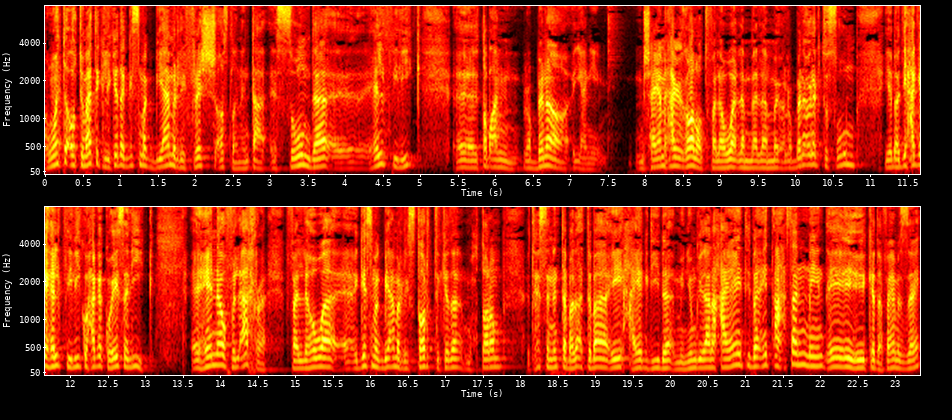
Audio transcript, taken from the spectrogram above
هو أنت automatically كده جسمك بيعمل refresh أصلا أنت الصوم ده healthy ليك. آه، طبعا ربنا يعني مش هيعمل حاجة غلط. فلو لما لما ربنا يقول لك تصوم يبقى دي حاجة healthy ليك وحاجة كويسة ليك. هنا وفي الآخرة. فاللي هو آه، جسمك بيعمل restart كده محترم. تحس إن أنت بدأت بقى إيه حياة جديدة من يوم جديد. أنا حياتي بقت أحسن من إيه, إيه, إيه كده. فاهم إزاي؟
